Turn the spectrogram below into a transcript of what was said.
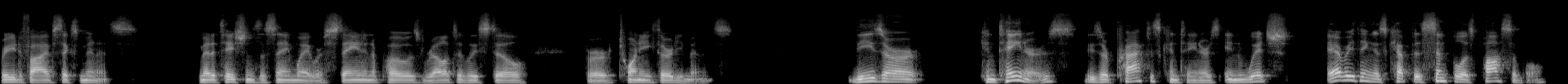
three to five, six minutes. Meditation's the same way. We're staying in a pose relatively still for 20, 30 minutes. These are containers, these are practice containers in which everything is kept as simple as possible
